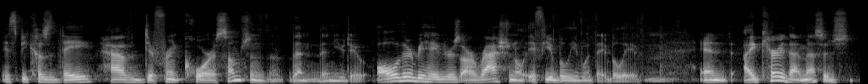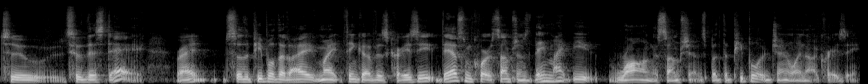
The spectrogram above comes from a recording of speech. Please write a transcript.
It's because they have different core assumptions than, than, than you do. All of their behaviors are rational if you believe what they believe. Mm. And I carried that message to, to this day, right? So the people that I might think of as crazy, they have some core assumptions. They might be wrong assumptions, but the people are generally not crazy.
